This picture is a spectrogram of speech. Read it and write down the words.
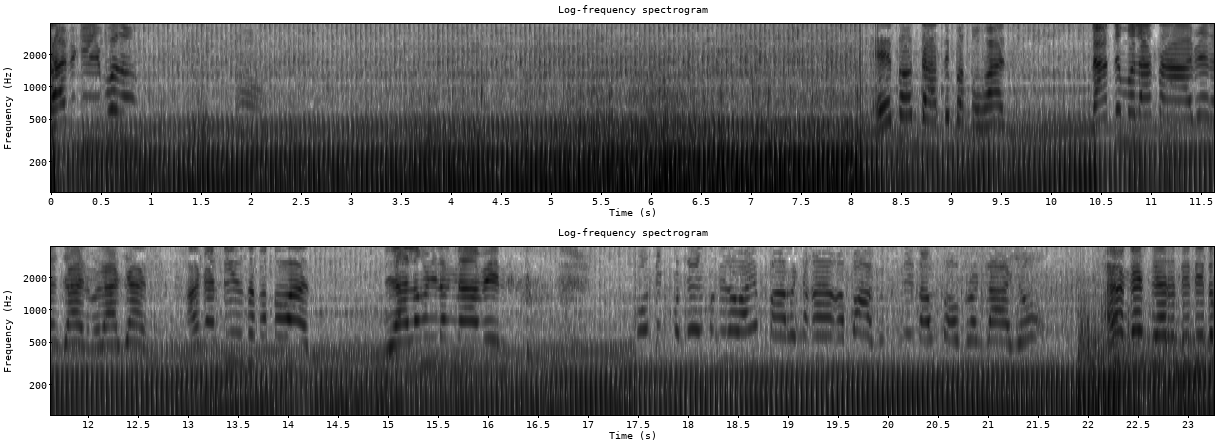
Dami ibon, no? Oh. Ito ang dati batuhan. Dati mula sa amin, nandyan, mula dyan. Hanggang dito sa batuhan. Nilalangoy lang namin. Putik pag kayo pag ginawa yun, parang nakakapagod din. Tapos sobrang layo. Ayun guys, meron din dito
